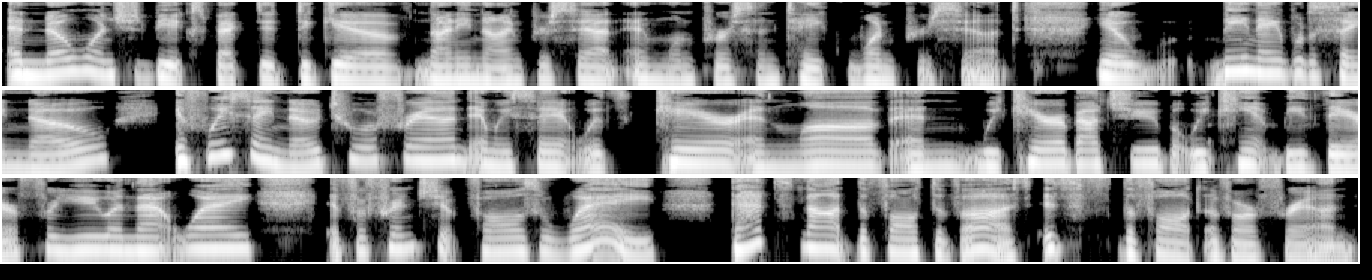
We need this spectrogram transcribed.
and no one should be expected to give 99% and one person take 1%. You know, being able to say no, if we say no to a friend and we say it with care and love and we care about you, but we can't be there for you in that way, if a friendship falls away, that's not the fault of us. It's the fault of our friend.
